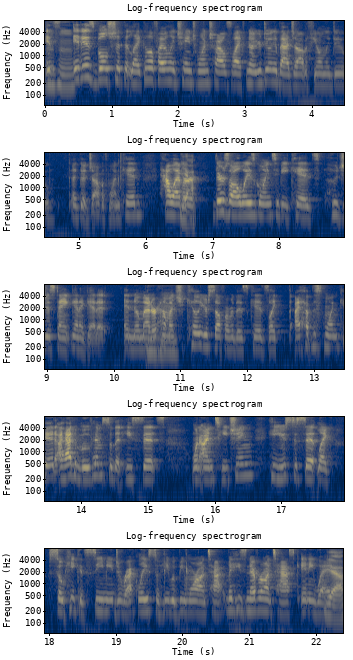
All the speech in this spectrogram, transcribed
it's Mhm. it is bullshit that like oh if I only change one child's life, no, you're doing a bad job if you only do a good job with one kid. However, Yeah. there's always going to be kids who just ain't gonna get it. And no matter Mm-hmm. how much you kill yourself over those kids, like I have this one kid, I had to move him so that he sits when I'm teaching. He used to sit like so he could see me directly so he would be more on task but he's never on task anyway Yeah.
